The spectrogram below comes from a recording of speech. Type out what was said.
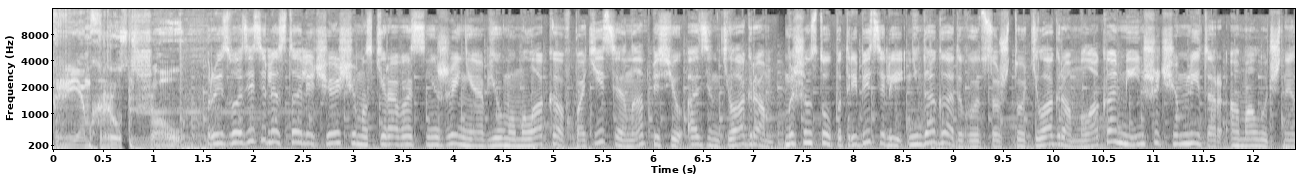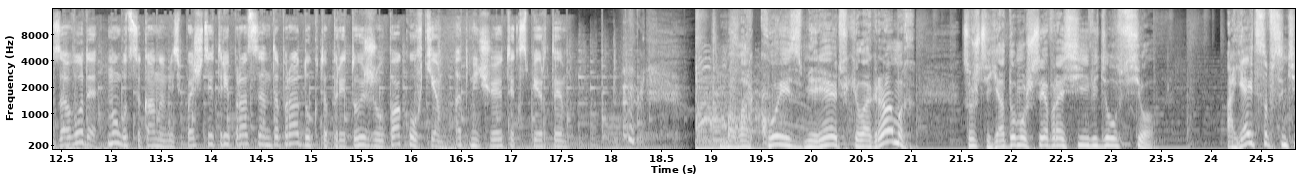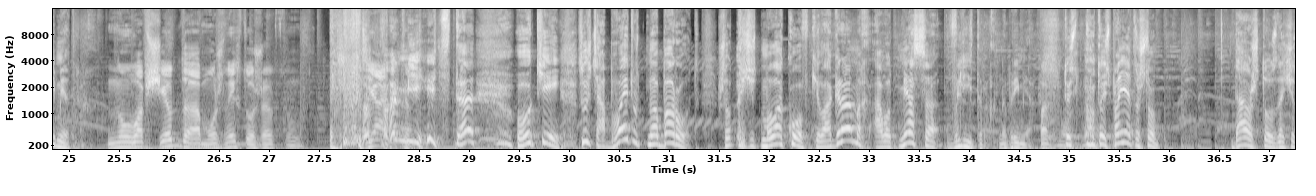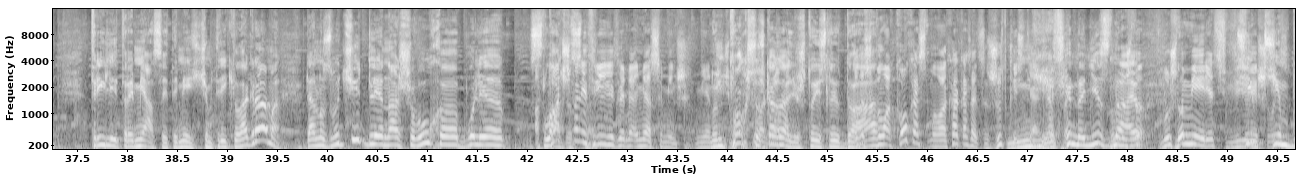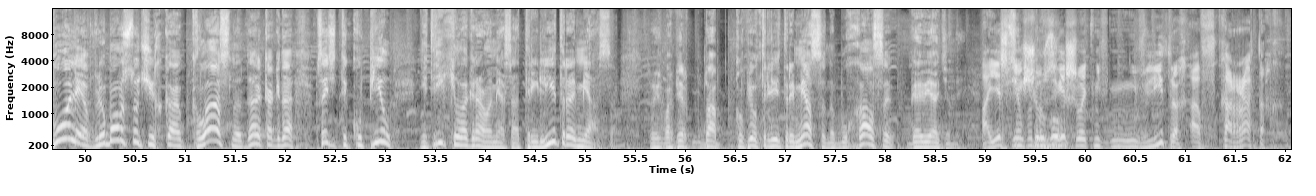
Крем-хруст-шоу. Производители стали чаще маскировать снижение объема молока в пакете надписью 1 килограмм. Большинство потребителей не догадываются, что килограмм молока меньше, чем литр, а молочные заводы могут сэкономить почти 3% продукта при той же упаковке, отмечают эксперты. Молоко измеряют в килограммах? Слушайте, я думаю, что я в России видел все. А яйца в сантиметрах. Ну, вообще, да, можно их тоже. Пометь, да? Окей. Слушайте, а бывает тут наоборот, что, значит, молоко в килограммах, а вот мясо в литрах, например. Возможно. То есть, ну, то есть понятно, что да, что, значит, 3 литра мяса это меньше, чем 3 килограмма, да, но звучит для нашего уха более А сладостно. точно ли 3 литра мя- мяса меньше? меньше Ну, только что килограмм? сказали, что если да... Потому что молоко, молока касается жидкости. а Нет, мясо- ну, не знаю. Нужно, нужно мерить, Тем, тем более, в любом случае, как классно, да, когда, кстати, ты купил не 3 килограмма мяса, а 3 литра мяса. Во-первых, да, купил 3 литра мяса, набухался говядиной. А если еще взвешивать не, в- не в литрах, а в каратах?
